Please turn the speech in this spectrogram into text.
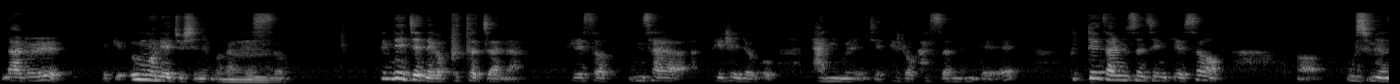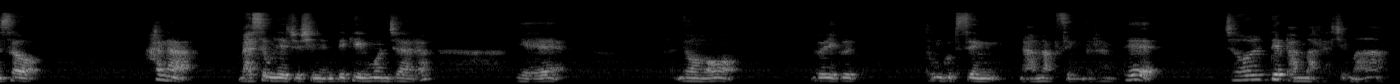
나를 이렇게 응원해 주시는 것 같았어. 음. 근데 이제 내가 붙었잖아. 그래서 인사드리려고 담임을 이제 뵈러 갔었는데 그때 담임 선생님께서 어, 웃으면서 하나 말씀을 해주시는데 그게 뭔지 알아? 예, 너 너의 그 동급생 남학생들한테 절대 반말하지 마.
